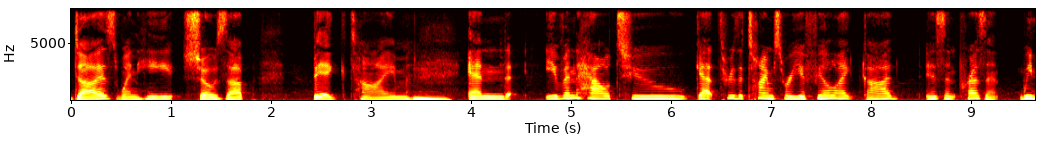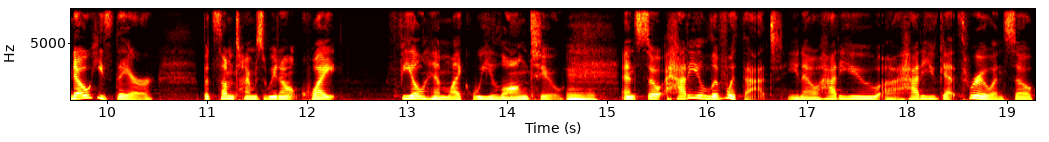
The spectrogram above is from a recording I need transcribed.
does when he shows up big time and even how to get through the times where you feel like God isn't present. We know he's there, but sometimes we don't quite feel him like we long to. And so how do you live with that? You know, how do you uh, how do you get through? And so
